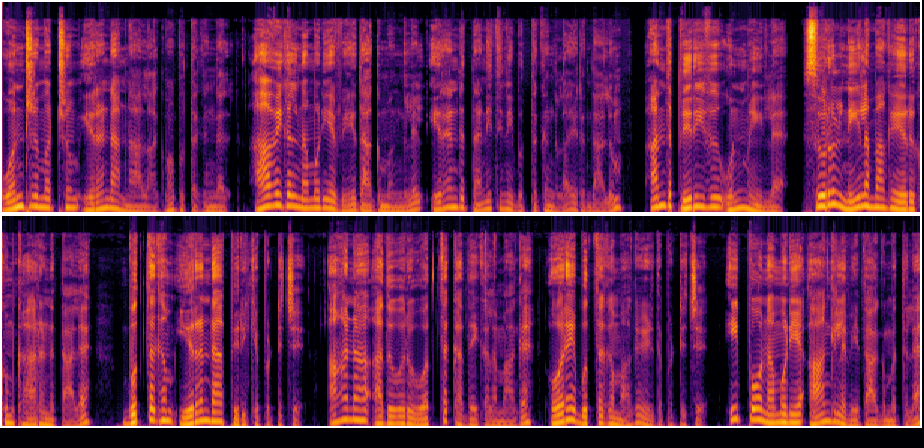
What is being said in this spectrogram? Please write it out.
ஒன்று மற்றும் இரண்டாம் நாளாகம புத்தகங்கள். அவைகள் நம்முடைய வேதாகமங்களில் இரண்டு தனித்தனி புத்தகங்களா இருந்தாலும் அந்த பிரிவு உண்மையில சுருள் நீளமாக இருக்கும் காரணத்தால புத்தகம் இரண்டா பிரிக்கப்பட்டுச்சு. ஆனா அது ஒரு ஒத்த கதைக்களமாக ஒரே புத்தகமாக எழுதப்பட்டுச்சு. இப்போ நம்முடைய ஆங்கில வேதாகமத்துல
